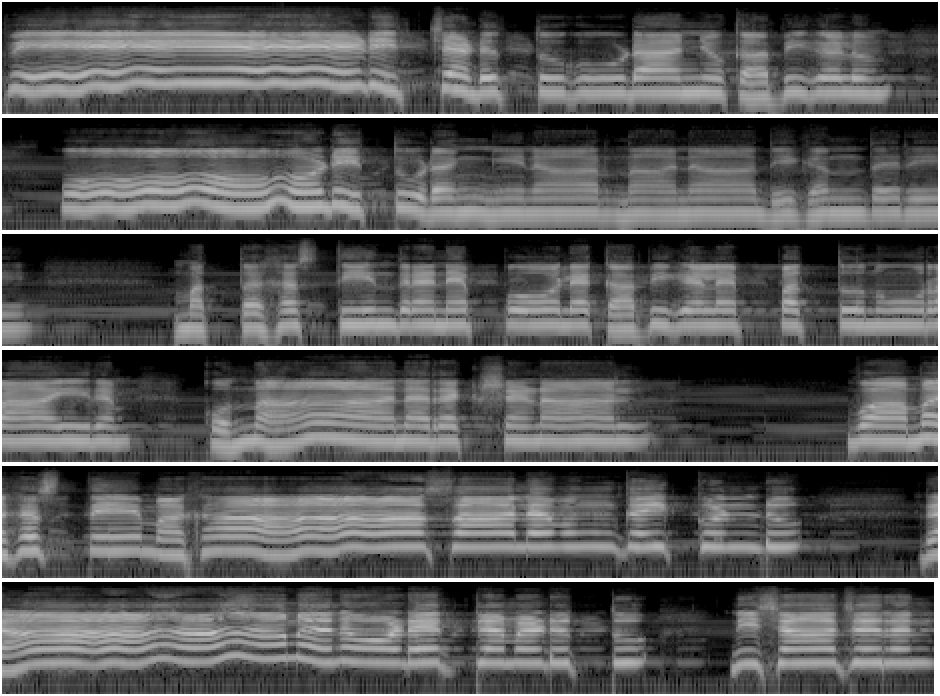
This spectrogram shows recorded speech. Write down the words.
പേടിച്ചടുത്തുകൂടാഞ്ഞു കപികളും ഓടിത്തുടങ്ങിനാർ നാനാദിഗന്ധരെ. മത്തഹസ്തീന്ദ്രനെപ്പോലെ കപികളെ പത്തു നൂറായിരം കൊന്നാനരക്ഷണാൽ. വാമഹസ്തേ മഹാസാലവും കൈക്കൊണ്ടു രാമനോടേറ്റമെടുത്തു. നിശാചരൻ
